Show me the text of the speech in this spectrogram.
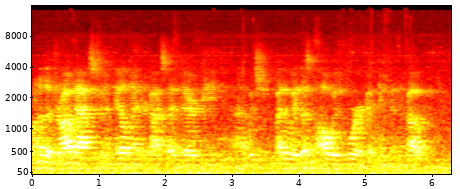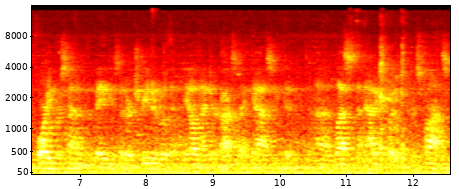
One of the drawbacks to inhaled nitric oxide therapy, uh, which by the way doesn't always work, I think in about 40% of the babies that are treated with inhaled nitric oxide gas, you get uh, less than adequate response.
